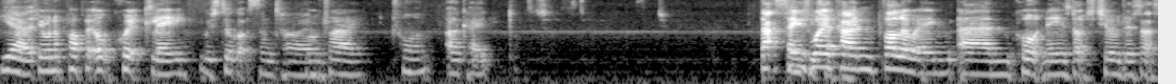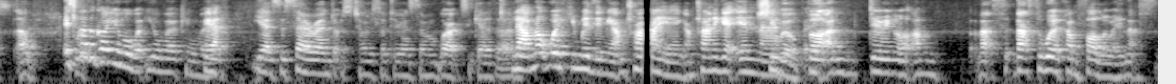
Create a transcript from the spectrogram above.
Yeah, If you want to pop it up quickly, we've still got some time. we'll try. Okay. That's Thank whose you, work Jackie. I'm following. Um, Courtney is Dr. Childress. That's oh, Is that the guy you're you're working with? Yeah. Yeah. So Sarah and Dr. Childress are doing some work together. no. I'm not working with him yet. I'm trying. I'm trying to get in there. She will be. But I'm doing. all- I'm. That's that's the work I'm following. That's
